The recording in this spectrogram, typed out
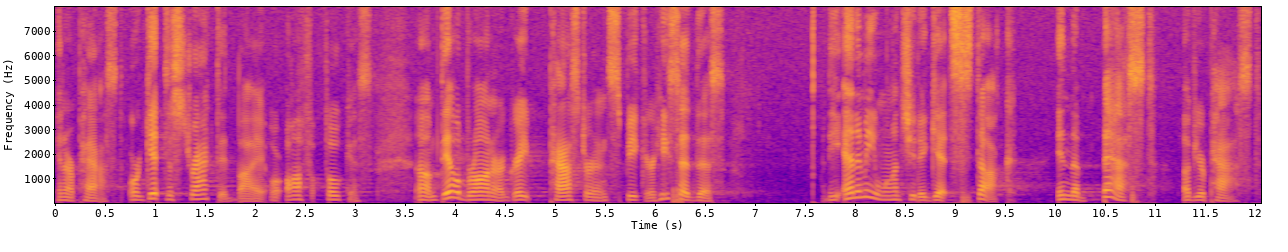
in our past or get distracted by it or off focus. Um, Dale Bronner, a great pastor and speaker, he said this The enemy wants you to get stuck in the best of your past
